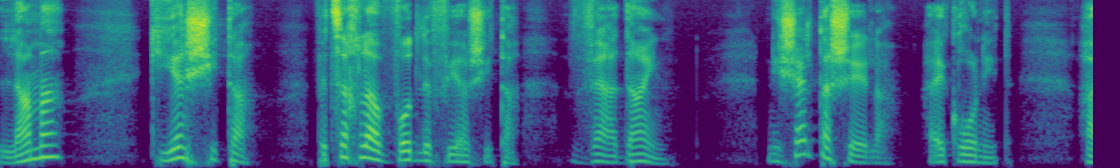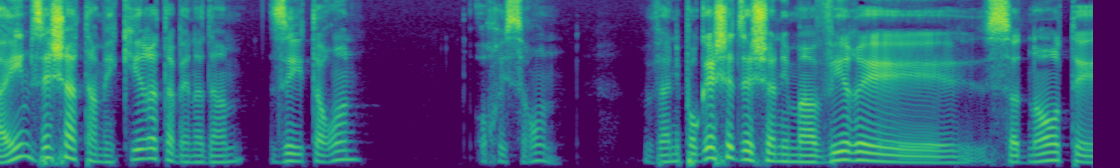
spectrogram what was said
למה? כי יש שיטה, וצריך לעבוד לפי השיטה. ועדיין, נשאלת השאלה העקרונית, האם זה שאתה מכיר את הבן אדם זה יתרון או חיסרון? ואני פוגש את זה שאני מעביר אה, סדנאות אה,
